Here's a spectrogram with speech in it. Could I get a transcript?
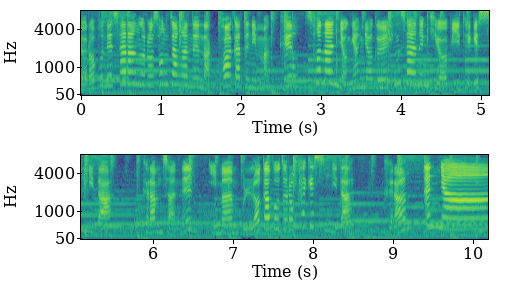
여러분의 사랑으로 성장하는 아쿠아가든인 만큼 선한 영향력을 행사하는 기업이 되겠습니다. 그럼 저는 이만 물러가 보도록 하겠습니다. 그럼 안녕!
